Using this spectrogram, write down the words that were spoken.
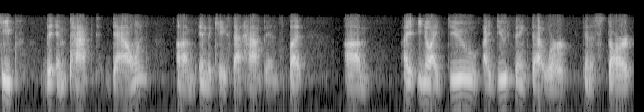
keep the impact down um, in the case that happens. But um, I you know I do I do think that we're going to start,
